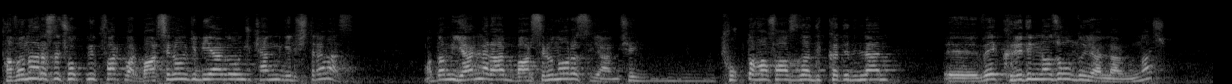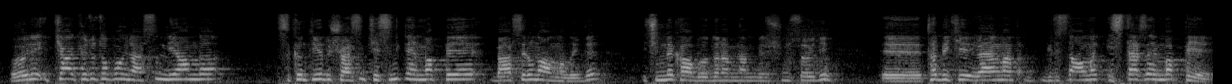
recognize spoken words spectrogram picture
tavanı arasında çok büyük fark var. Barcelona gibi bir yerde oyuncu kendini geliştiremez. Adamı yerler abi. Barcelona orası yani. Şey çok daha fazla dikkat edilen e, ve kredinin az olduğu yerler bunlar. Öyle iki ay kötü top oynarsın bir anda sıkıntıya düşersin. Kesinlikle Mbappe'ye Barcelona almalıydı. İçimde kaldı o dönemden beri şunu söyleyeyim. E, tabii ki Real Madrid birisini almak isterse Mbappe'yi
